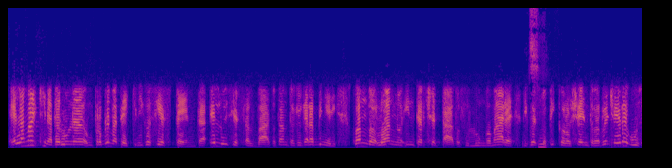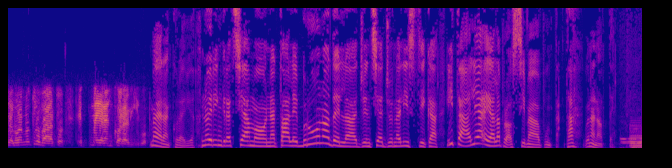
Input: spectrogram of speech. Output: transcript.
e la macchina per un, un problema tecnico si è spenta e lui si è salvato, tanto che i carabinieri quando lo hanno intercettato sul lungomare di questo Sì. piccolo centro della provincia di Ragusa lo hanno trovato eh, ma era ancora vivo. Ma era ancora viva. Noi ringraziamo Natale Bruno dell'agenzia giornalistica Italia e alla prossima puntata. Buonanotte.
